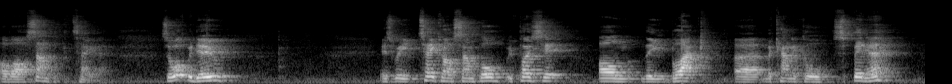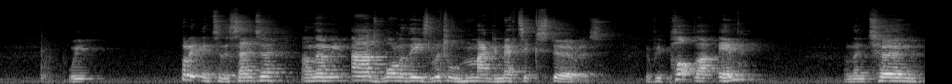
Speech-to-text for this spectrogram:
of our sample container. So what we do is we take our sample, we place it on the black uh, mechanical spinner, we put it into the centre and then we add one of these little magnetic stirrers. If we pop that in and then turn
